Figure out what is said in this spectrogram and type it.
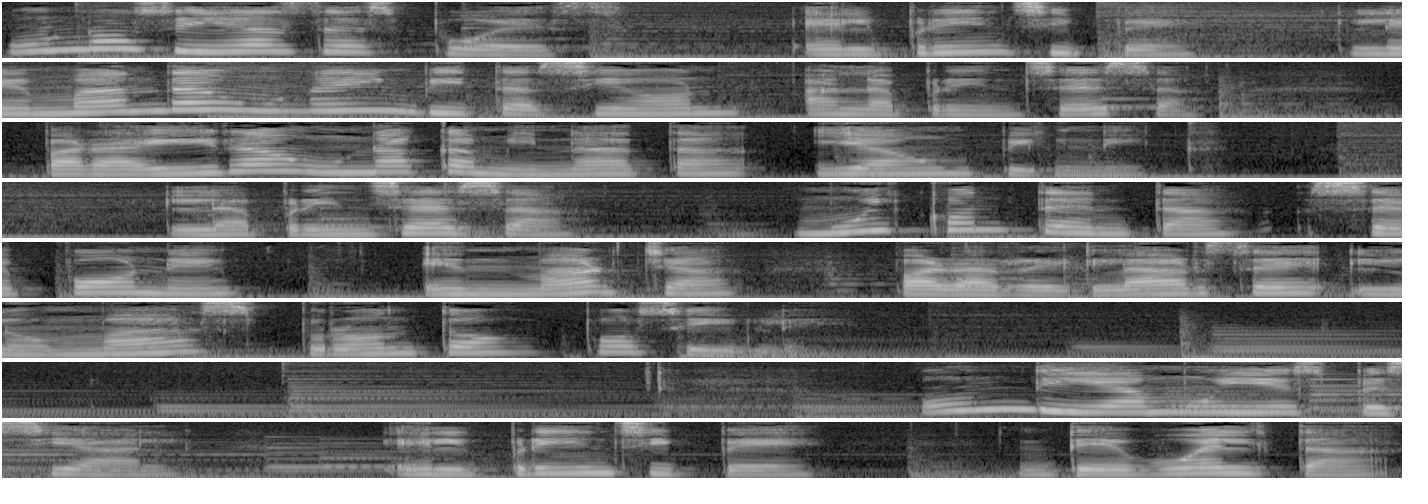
Unos días después, el príncipe le manda una invitación a la princesa para ir a una caminata y a un picnic. La princesa, muy contenta, se pone en marcha para arreglarse lo más pronto posible. Un día muy especial, el príncipe de vuelta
